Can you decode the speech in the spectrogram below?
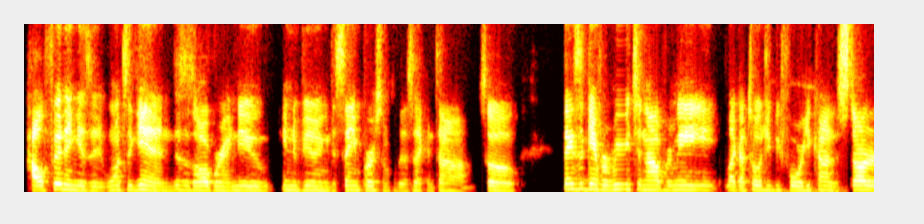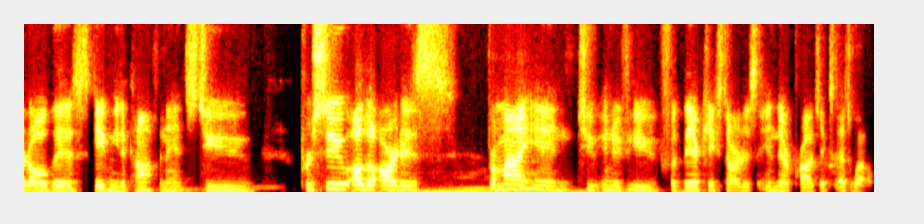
how fitting is it? Once again, this is all brand new, interviewing the same person for the second time. So thanks again for reaching out for me. Like I told you before, you kind of started all this, gave me the confidence to pursue other artists from my end to interview for their Kickstarters and their projects as well.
